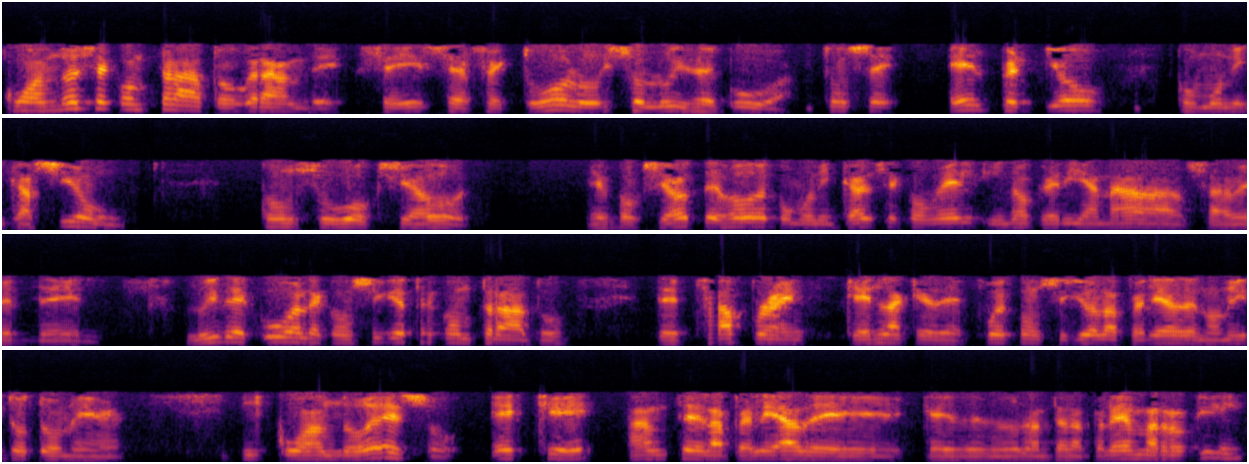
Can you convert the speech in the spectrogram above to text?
cuando ese contrato grande se, se efectuó, lo hizo Luis de Cuba. Entonces, él perdió comunicación con su boxeador. El boxeador dejó de comunicarse con él y no quería nada saber de él. Luis de Cuba le consigue este contrato de Top Rank, que es la que después consiguió la pelea de Nonito Donaire. Y cuando eso es que antes de la pelea de, que durante la pelea de Marroquí,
